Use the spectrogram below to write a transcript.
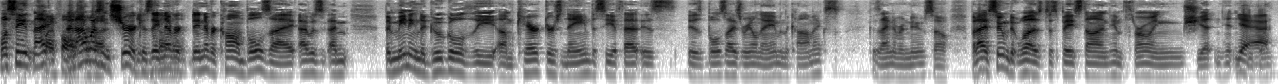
Well, see, and I, and I wasn't sure because they never caught up. they never call him Bullseye. I was I'm been meaning to Google the um, character's name to see if that is is Bullseye's real name in the comics because I never knew. So, but I assumed it was just based on him throwing shit and hitting Yeah. people.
